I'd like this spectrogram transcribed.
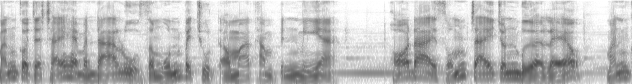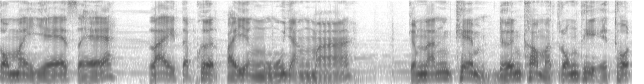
มันก็จะใช้ให้บรรดาลูกสมุนไปฉุดเอามาทำเป็นเมียพอได้สมใจจนเบื่อแล้ว มันก็ไม่แยแส ไล่แต่เพิดไปอย่างหมูอย่างหมากำนันเข้มเดินเข้ามาตรงที่เอทศ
